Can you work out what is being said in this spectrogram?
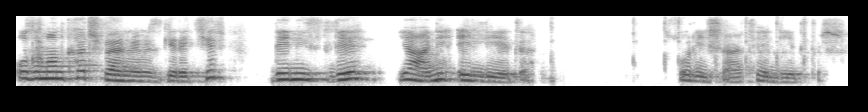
O zaman kaç vermemiz gerekir? Denizli yani 57. Soru işareti 57'dir.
